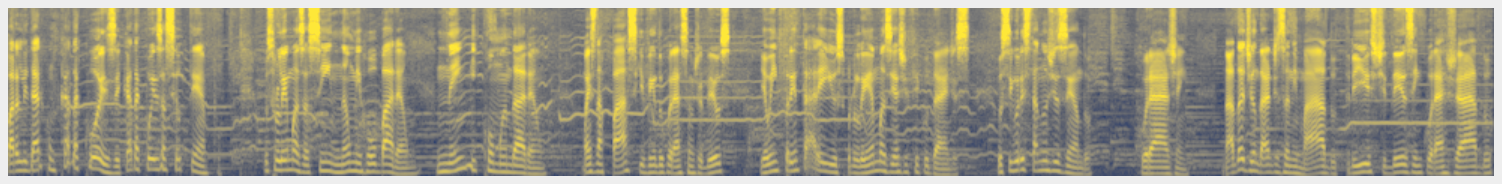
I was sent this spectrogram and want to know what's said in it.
para lidar com cada coisa e cada coisa a seu tempo. Os problemas assim não me roubarão, nem me comandarão, mas na paz que vem do coração de Deus, eu enfrentarei os problemas e as dificuldades. O Senhor está nos dizendo: coragem, nada de andar desanimado, triste, desencorajado,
